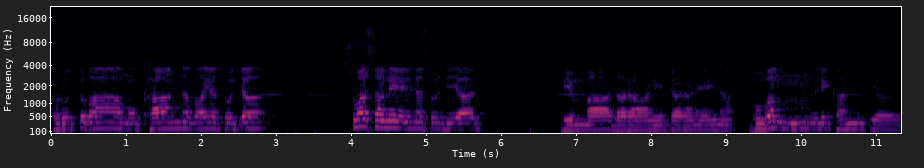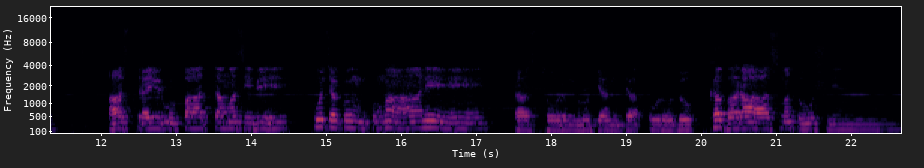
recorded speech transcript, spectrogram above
કૃત્વા મુખાન્વય સુચ શ્વસનેન સુજ્યદ બિંબાદરાની ચરણેન ભુવમ લિખંત્ય. अस्त्रैरूपात्तमशिभिः कुचकुङ्कुमानि तस्थुर्मृजन्त्य उरुदुःखभरास्मतूष्णीम्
